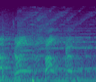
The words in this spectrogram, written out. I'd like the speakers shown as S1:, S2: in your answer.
S1: Captain Falcon.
